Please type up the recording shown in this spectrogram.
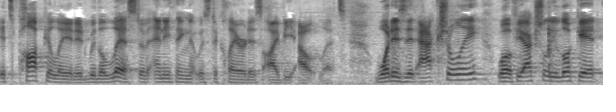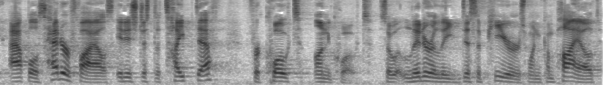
it's populated with a list of anything that was declared as IB outlets. What is it actually? Well, if you actually look at Apple's header files, it is just a type def for quote unquote. So it literally disappears when compiled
